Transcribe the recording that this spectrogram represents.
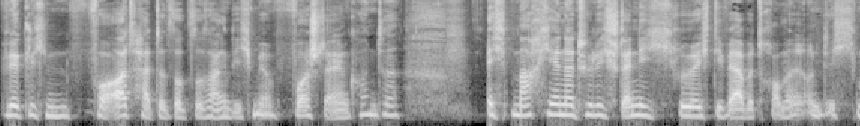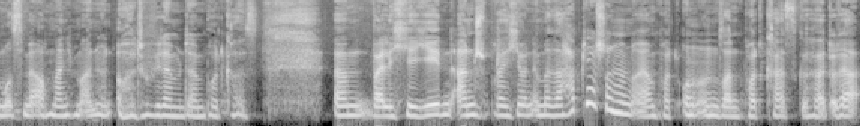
wirklichen vor Ort hatte, sozusagen, die ich mir vorstellen konnte. Ich mache hier natürlich ständig, rühre ich die Werbetrommel und ich muss mir auch manchmal anhören, oh, du wieder mit deinem Podcast. Ähm, weil ich hier jeden anspreche und immer sage, habt ihr schon in, eurem Pod in unseren Podcast gehört? Oder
